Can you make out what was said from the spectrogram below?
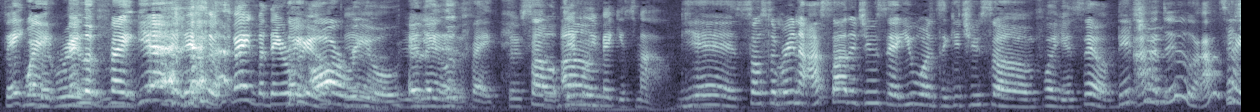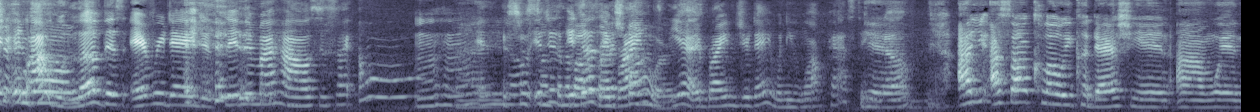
fake, Wait, but real. they look fake. Yeah, they look fake, but they're real, they real. are real, Yeah. and they Yeah. look fake. They're so definitely um, make you smile. Yes. So Sabrina, I saw that you said you wanted to get you some for yourself. Did you? I do. I was Did like, you I would love this every day, just sitting in my house, just like, oh. And you It's know, just it just something it about does fresh it brightens flowers. yeah it brightens your day when you walk past it. You Yeah. know. I I saw Khloe Kardashian um when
